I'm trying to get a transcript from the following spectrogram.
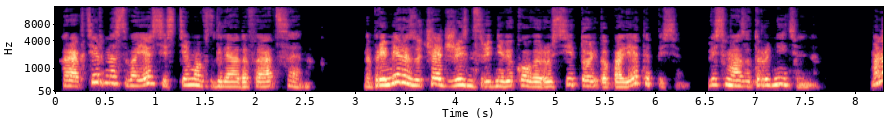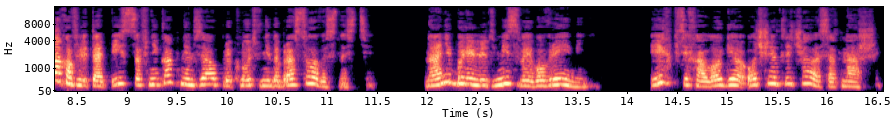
характерна своя система взглядов и оценок. Например, изучать жизнь средневековой Руси только по летописям весьма затруднительно. Монахов-летописцев никак нельзя упрекнуть в недобросовестности, но они были людьми своего времени. Их психология очень отличалась от нашей.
